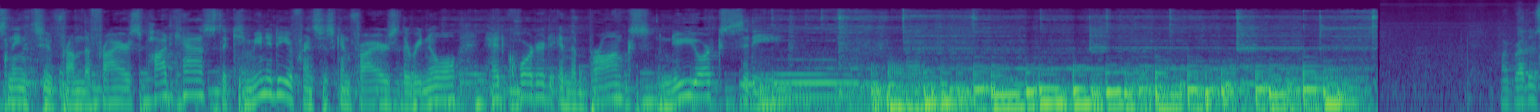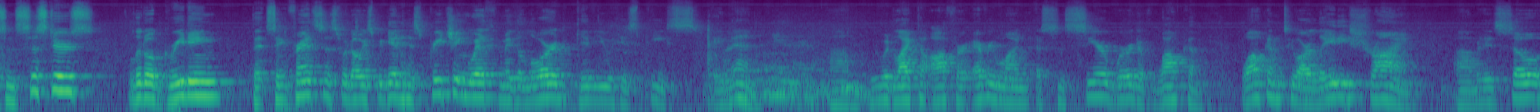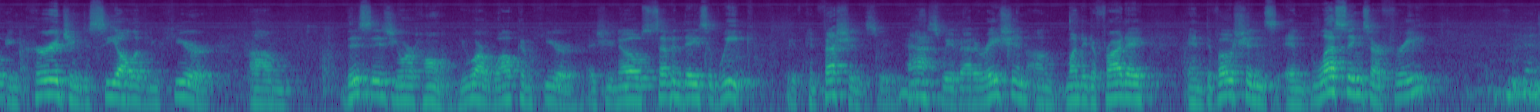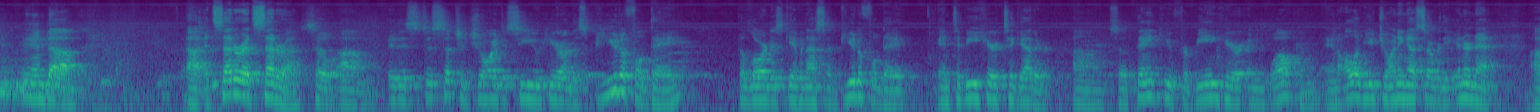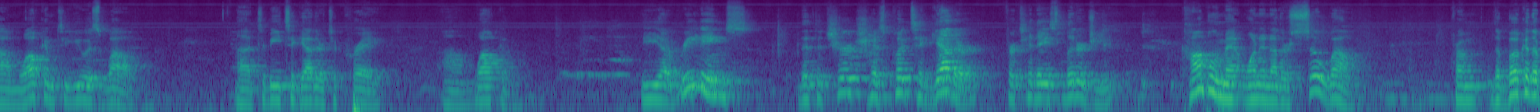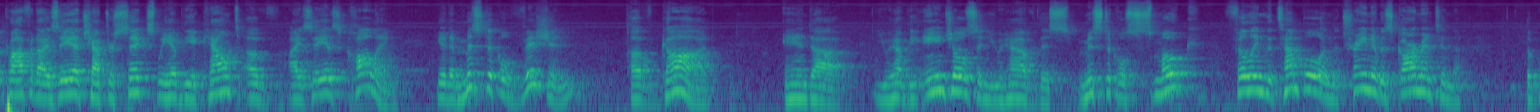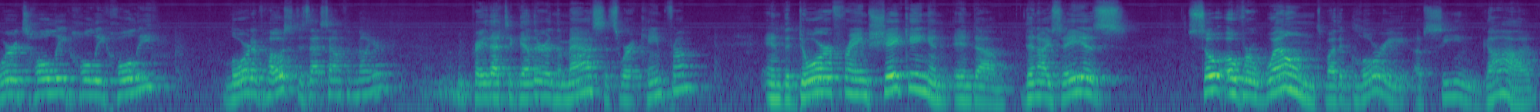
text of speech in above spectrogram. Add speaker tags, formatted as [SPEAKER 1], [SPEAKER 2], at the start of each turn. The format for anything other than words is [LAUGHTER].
[SPEAKER 1] listening to From the Friars podcast, the community of Franciscan Friars of the Renewal, headquartered in the Bronx, New York City.
[SPEAKER 2] My brothers and sisters, little greeting that St. Francis would always begin his preaching with May the Lord give you his peace. Amen. Um, we would like to offer everyone a sincere word of welcome. Welcome to Our Lady's Shrine. Um, it is so encouraging to see all of you here. Um, this is your home. You are welcome here. As you know, seven days a week, we have confessions, we have Mass, we have adoration on Monday to Friday, and devotions and blessings are free, [LAUGHS] and uh, uh, et cetera, et cetera. So um, it is just such a joy to see you here on this beautiful day. The Lord has given us a beautiful day and to be here together. Um, so thank you for being here and welcome. And all of you joining us over the internet, um, welcome to you as well. Uh, to be together to pray. Um, welcome. The uh, readings that the church has put together for today's liturgy complement one another so well. From the book of the prophet Isaiah, chapter 6, we have the account of Isaiah's calling. He had a mystical vision of God and uh, you have the angels, and you have this mystical smoke filling the temple and the train of his garment, and the, the words, Holy, Holy, Holy, Lord of hosts. Does that sound familiar? We pray that together in the Mass. That's where it came from. And the door frame shaking, and, and um, then Isaiah's so overwhelmed by the glory of seeing God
